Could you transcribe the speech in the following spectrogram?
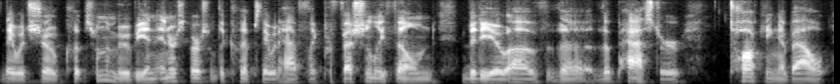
they would show clips from the movie, and interspersed with the clips, they would have like professionally filmed video of the the pastor talking about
